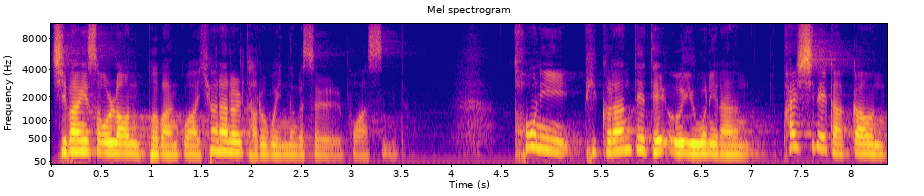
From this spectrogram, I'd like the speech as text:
지방에서 올라온 법안과 현안을 다루고 있는 것을 보았습니다. 토니 비크란테 대의원이라는 80에 가까운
